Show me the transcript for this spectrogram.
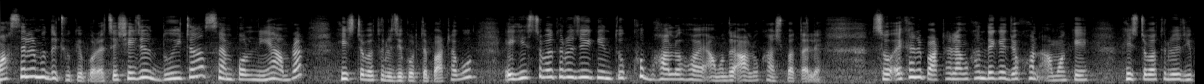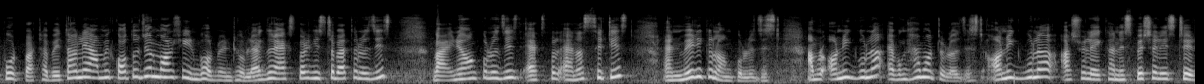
মাসেলের মধ্যে ঢুকে পড়েছে। সেই জন্য দুইটা স্যাম্পল নিয়ে আমরা হিস্টোপ্যাথোলজি করতে পাঠাবো। এই হিস্টোপ্যাথোলজি কিন্তু খুব ভালো হয় আমাদের আলোক হাসপাতালে। সো এখানে পাঠালাম। ওখান থেকে যখন আমাকে হিস্টোপ্যাথোলজি রিপোর্ট পাঠাবে, তাহলে আমি কতজন মানুষের ইনভলভমেন্ট হলো? একজন expert histopathologist gynae oncologist expert anaesthetist and medical oncologist আমরা অনেকগুলা এবং হ্যামাটোলজিস্ট অনেকগুলা আসলে এখানে স্পেশালিস্টের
